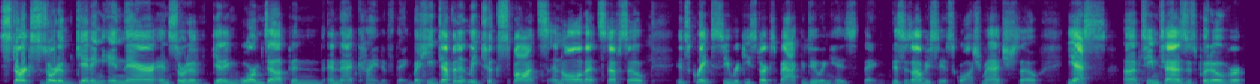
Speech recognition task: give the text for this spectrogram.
Starks sort of getting in there and sort of getting warmed up and and that kind of thing. But he definitely took spots and all of that stuff. So it's great to see Ricky Starks back doing his thing. This is obviously a squash match, so yes, uh, Team Taz is put over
